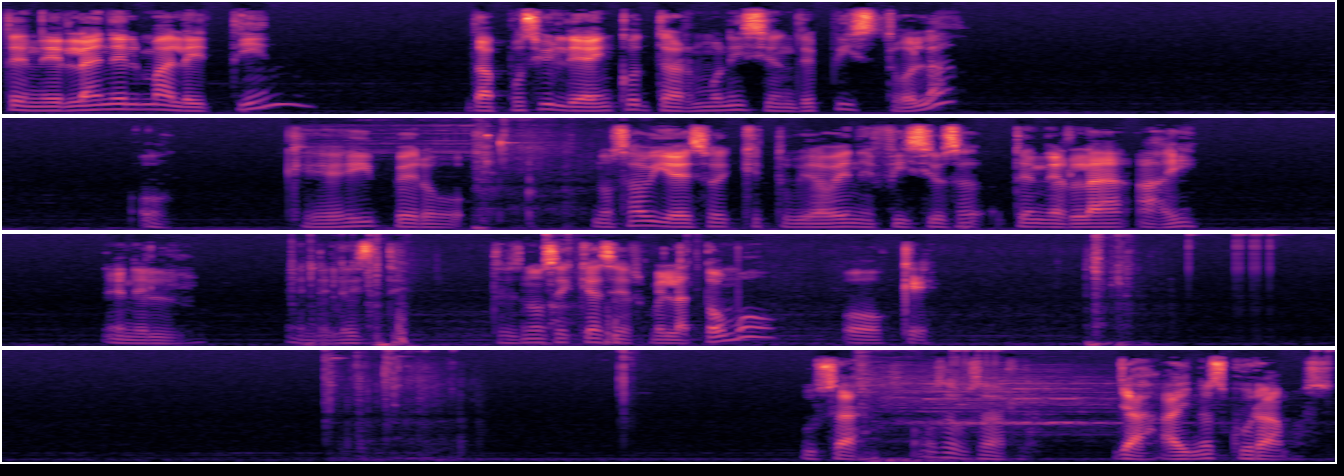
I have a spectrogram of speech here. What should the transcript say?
tenerla en el maletín da posibilidad de encontrar munición de pistola. Ok, pero no sabía eso de que tuviera beneficios tenerla ahí. En el, en el este. Entonces no sé qué hacer. ¿Me la tomo o qué? Usar. Vamos a usarla. Ya, ahí nos curamos.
